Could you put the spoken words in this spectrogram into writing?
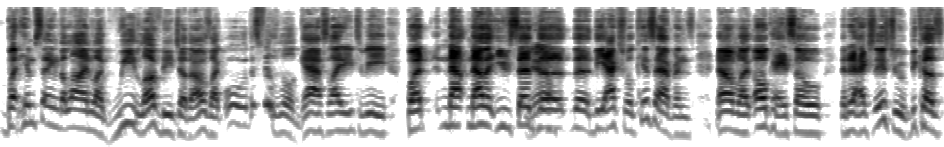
but him saying the line like we loved each other, I was like, oh, this feels a little gaslighty to me. But now now that you said the, the the actual kiss happens, now I'm like, okay, so that it actually is true because.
